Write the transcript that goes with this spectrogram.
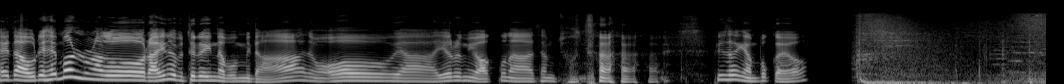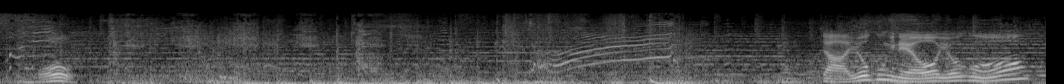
해다 우리 해멀 누나도 라인업에 들어있나 봅니다. 어우 야 여름이 왔구나 참 좋다. 필살기 안 볼까요? 오. 자 요궁이네요 요궁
